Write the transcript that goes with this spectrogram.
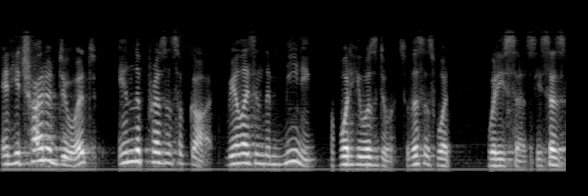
And he tried to do it in the presence of God, realizing the meaning of what he was doing. So this is what, what he says. He says,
